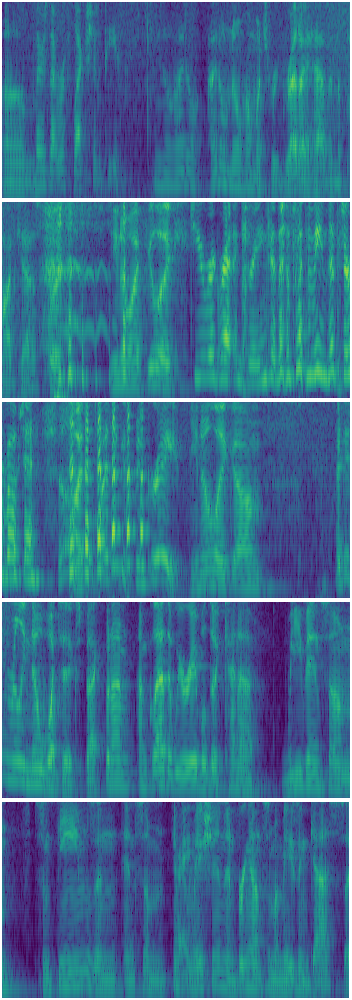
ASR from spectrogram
Um, There's that reflection piece. you know, I don't, I don't know how much regret I have in the podcast, but you know, I feel like Do you regret agreeing to this with me, Mr. Bocian? no, I, th- I think it's been great. You know, like um, I didn't really know what to expect, but I'm, I'm glad that we were able to kind of weave in some, some themes and, and some Right. information and bring on some amazing guests. I,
